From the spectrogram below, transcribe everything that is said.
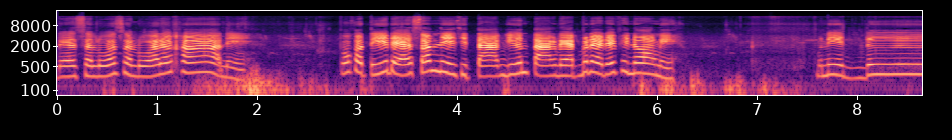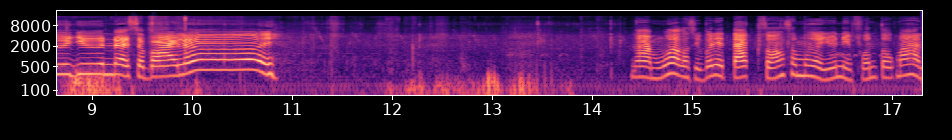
แดดสลัวสลัวเด้อค่ะนี่ ปกติแดดซ้ำนี่สิตากยืนตากแดดไม่ได้ได้พี่น้องนี่มันนี่ดือยืนได้สบายเลยน้ำงัวก็สิบ่ได้ตักสองเสมออยู่นี่ฝนตกมาน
